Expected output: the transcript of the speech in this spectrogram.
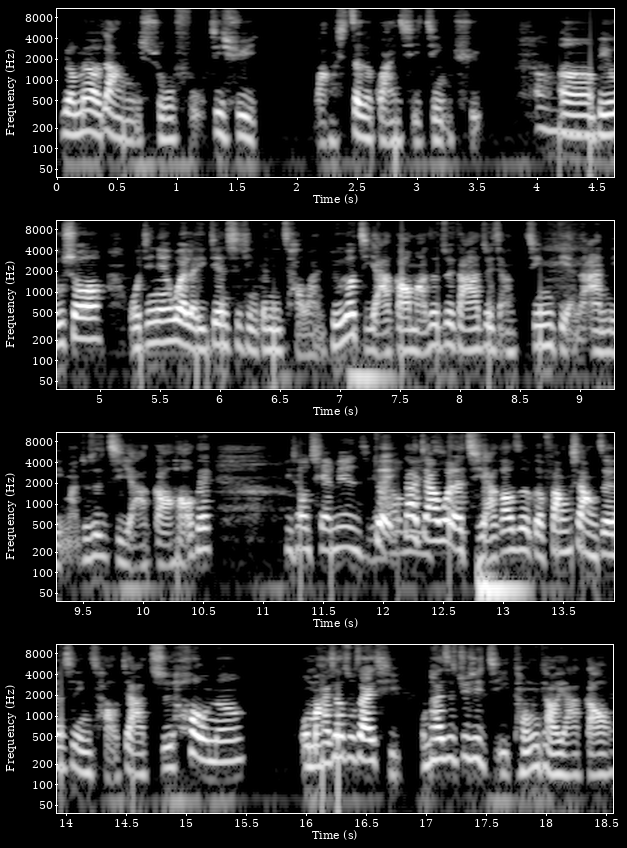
有没有让你舒服，继续往这个关系进去？嗯呃，比如说我今天为了一件事情跟你吵完，比如说挤牙膏嘛，这最大家最讲经典的案例嘛，就是挤牙膏。好，OK，你从前面挤，对大家挤为了挤牙膏这个方向这件事情吵架之后呢，我们还是要住在一起，我们还是继续挤同一条牙膏。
